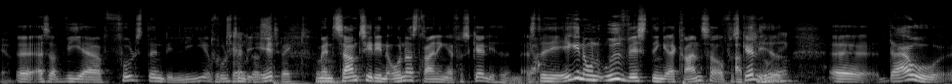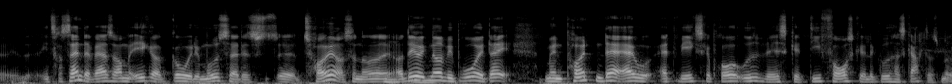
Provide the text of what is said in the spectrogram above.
Ja. Øh, altså, vi er fuldstændig lige og Total fuldstændig et, for... men samtidig en understregning af forskelligheden. Altså, ja. det er ikke nogen udviskning af grænser og forskellighed. Øh, der er jo øh, interessante vers om ikke at gå i det modsatte øh, tøj og sådan noget, mm. og det er jo ikke noget, vi bruger i dag, men pointen der er jo, at vi ikke skal prøve at udviske de forskelle, Gud har skabt os med.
